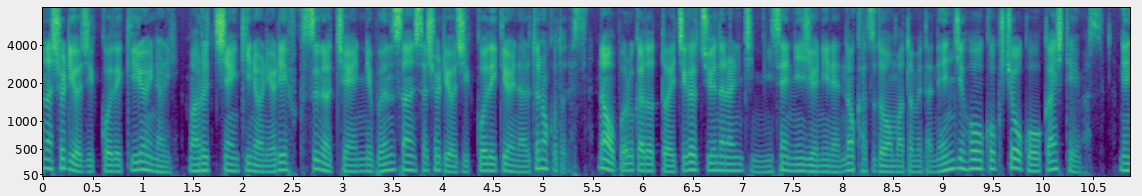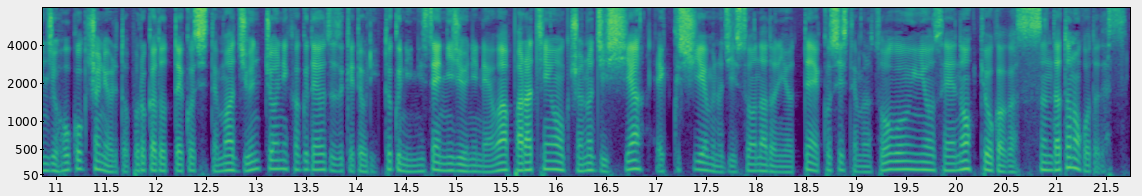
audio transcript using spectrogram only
な処理を実行できるようになり、マルチチェーン機能により複数のチェーンに分散した処理を実行できるようになるとのことです。なお、ポルカドットは1月17日に2022年の活動をまとめた年次報告書を公開しています。年次報告書によると、ポルカドットエコシステムは順調に拡大を続けており、特に2022年はパラチェーンオークションの実施や XCM の実装などによってエコシステムの相互運用性の強化が進んだとのことです。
